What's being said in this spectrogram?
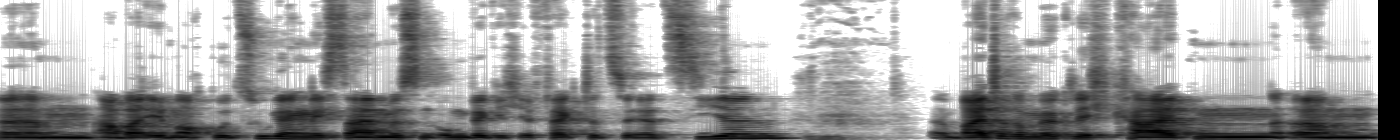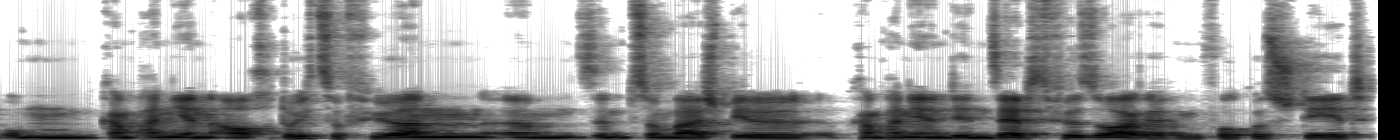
ähm, aber eben auch gut zugänglich sein müssen, um wirklich Effekte zu erzielen. Mhm. Weitere Möglichkeiten, ähm, um Kampagnen auch durchzuführen, ähm, sind zum Beispiel Kampagnen, in denen Selbstfürsorge im Fokus steht.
